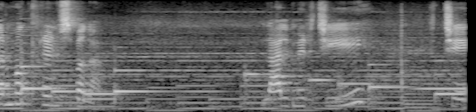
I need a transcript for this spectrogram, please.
तर मग फ्रेंड्स बघा. लाल मिरची चे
